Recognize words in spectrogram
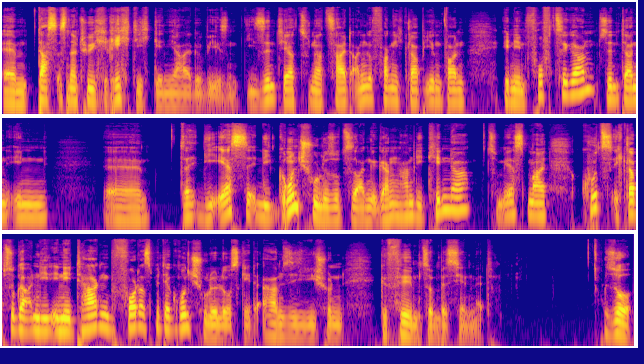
ähm, das ist natürlich richtig genial gewesen. Die sind ja zu einer Zeit angefangen, ich glaube irgendwann in den 50ern, sind dann in äh, die erste in die Grundschule sozusagen gegangen, haben die Kinder zum ersten Mal kurz, ich glaube sogar in, die, in den Tagen, bevor das mit der Grundschule losgeht, haben sie die schon gefilmt so ein bisschen mit. So,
